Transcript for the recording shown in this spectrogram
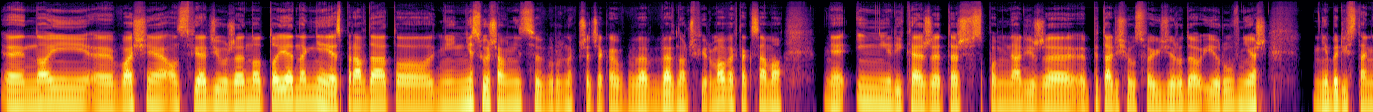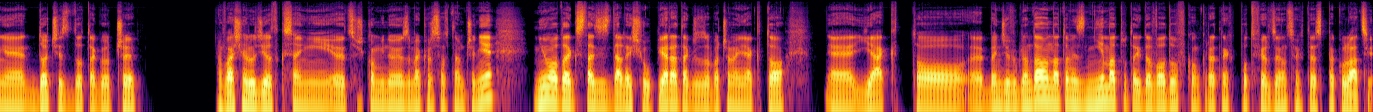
E, No i e, właśnie on stwierdził, że no to jednak nie jest prawda, to nie, nie słyszał nic w różnych przeciekach we, wewnątrzfirmowych, tak samo inni leakerzy też wspominali, że pytali się u swoich źródeł i również nie byli w stanie dociec do tego, czy właśnie ludzie od Xeni e, coś kombinują z Microsoftem, czy nie. Mimo to Extasis dalej się upiera, także zobaczymy, jak to, e, jak to e, będzie wyglądało. Natomiast nie ma tutaj dowodów konkretnych potwierdzających te spekulacje.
